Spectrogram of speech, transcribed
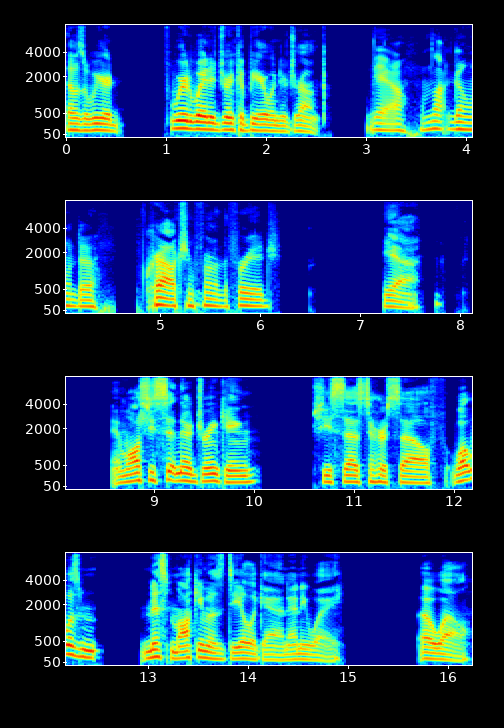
That was a weird, weird way to drink a beer when you're drunk. Yeah. I'm not going to crouch in front of the fridge. Yeah. And while she's sitting there drinking, she says to herself, What was M- Miss Makima's deal again, anyway? Oh, well.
